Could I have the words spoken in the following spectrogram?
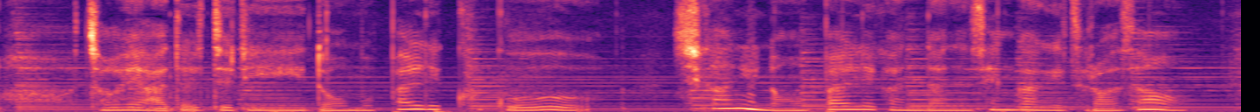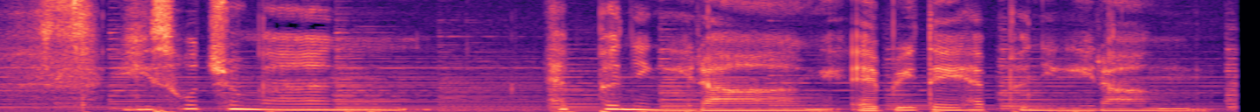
어, 저의 아들들이 너무 빨리 크고 시간이 너무 빨리 간다는 생각이 들어서 이 소중한 해프닝이랑 everyday happening이랑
